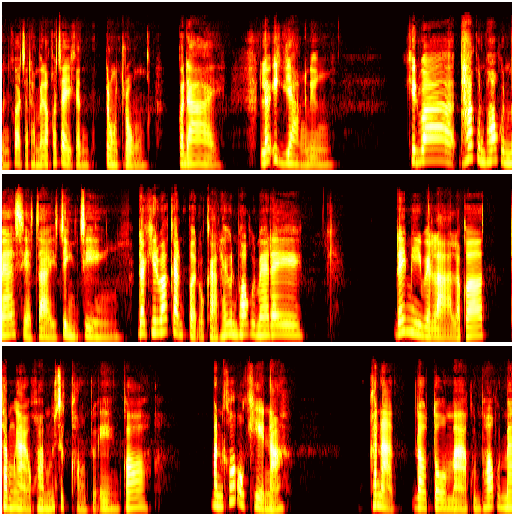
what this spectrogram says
มันก็อาจจะทำให้เราเข้าใจกันตรงๆก็ได้ แล้วอีกอย่างหนึ่งคิดว่าถ้าคุณพ่อคุณแม่เสียใจจริงๆดาคิดว่าการเปิดโอกาสให้คุณพ่อคุณแม่ได้ ได้มีเวลาแล้วก็ทำงานกับความรู้สึกของตัวเองก็ มันก็โอเคนะ ขนาดเราโตมาคุณพ่อคุณแม่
